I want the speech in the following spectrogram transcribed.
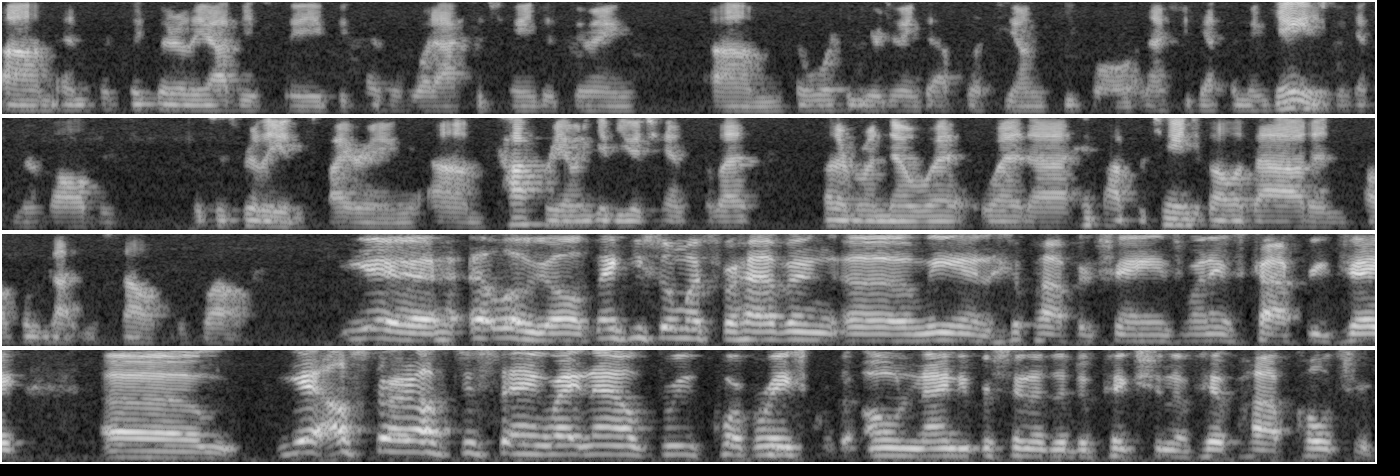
um, and particularly obviously because of what Act to Change is doing, um, the work that you're doing to uplift young people and actually get them engaged and get them involved is, is just really inspiring. Um, Khafre, I want to give you a chance to let, let everyone know what, what uh, Hip Hop for Change is all about and tell us a little about yourself as well. Yeah, hello, y'all. Thank you so much for having uh, me and Hip Hop for Change. My name is Khafre Jay. Um, yeah, I'll start off just saying right now, three corporations own 90% of the depiction of hip hop culture.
